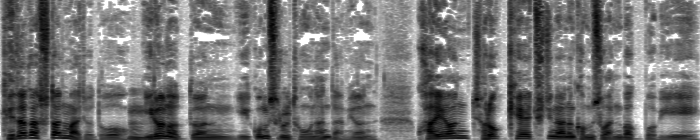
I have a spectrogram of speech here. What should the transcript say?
게다가 수단마저도 음. 이런 어떤 이 꼼수를 동원한다면 과연 저렇게 추진하는 검수 완박법이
